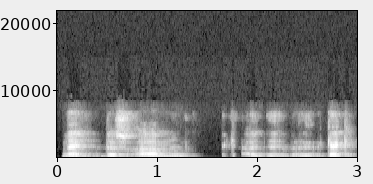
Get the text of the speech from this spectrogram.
Nee, dus um, eh, eh, kijk,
